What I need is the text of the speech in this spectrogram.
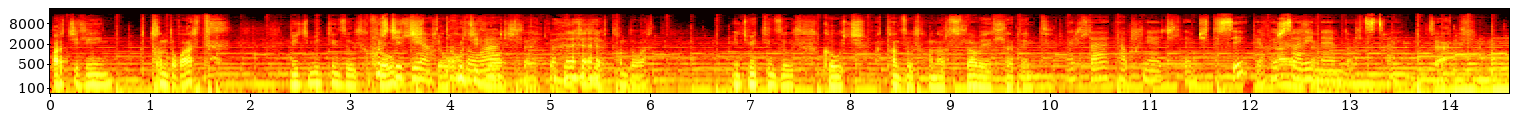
бар жилийн утхан дугаарт менежментийн зөвлөх коуч жилийн утхан дугаар жилийн утхан дугаарт менежментийн зөвлөх коуч Батхан зөвлөх маань оролцлоо баярлалаа танд. Баярлалаа. Та бүхний ажилд амжилт хүсье. Тэгээ 2 сарын 8-нд уулзцгаая. За.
